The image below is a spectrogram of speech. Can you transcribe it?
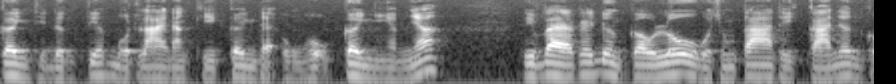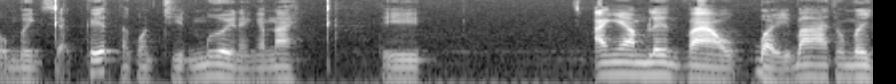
kênh thì đừng tiếp một like, đăng ký kênh để ủng hộ kênh anh em nhé. Thì về cái đường cầu lô của chúng ta thì cá nhân của mình sẽ kết là con 90 này anh em này. Thì anh em lên vào 73 cho mình.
